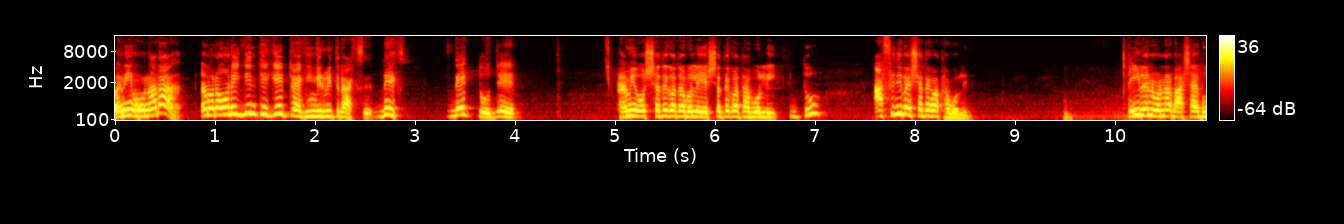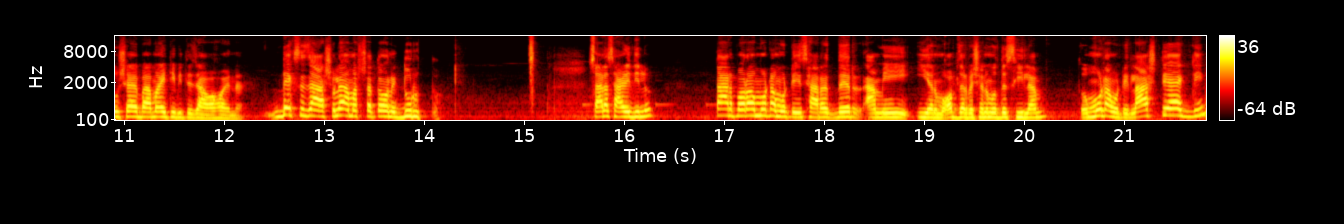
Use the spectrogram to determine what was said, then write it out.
মানে ওনারা আমরা অনেক দিন থেকেই ট্র্যাকিংয়ের ভিতরে রাখছে। দেখ, দেখতো যে আমি ওর সাথে কথা বলি, এর সাথে কথা বলি, কিন্তু আফ্রিদিবের সাথে কথা বলি ইভেন ওনার বাসায়, বুসায় বা মাই টিভিতে যাওয়া হয় না। দেখছে যে আসলে আমার সাথে অনেক দূরত্ব। সারা শাড়ি দিল। তারপরও মোটামুটি স্যারদের আমি ইয়ার অবজারভেশনের মধ্যে ছিলাম। তো মোটামুটি লাস্টে একদিন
